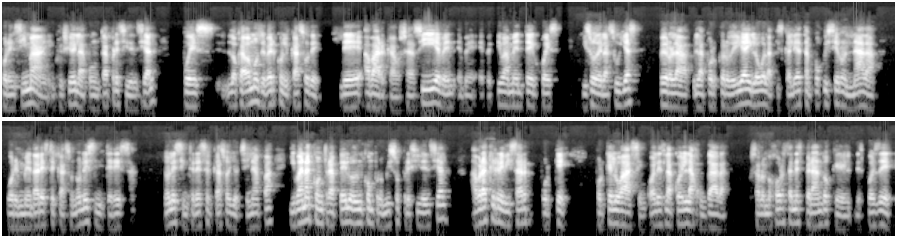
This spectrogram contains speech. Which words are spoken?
por encima inclusive de la voluntad presidencial, pues lo acabamos de ver con el caso de, de Abarca. O sea, sí, efectivamente el juez hizo de las suyas, pero la, la Procuraduría y luego la Fiscalía tampoco hicieron nada por enmendar este caso, no les interesa, no les interesa el caso Ayotzinapa y van a contrapelo de un compromiso presidencial. Habrá que revisar por qué, por qué lo hacen, cuál es la, cuál es la jugada. Pues a lo mejor están esperando que después de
